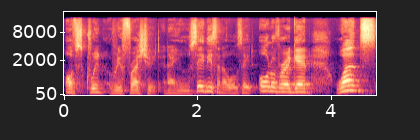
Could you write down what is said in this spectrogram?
of screen refresh rate. And I will say this and I will say it all over again. Once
